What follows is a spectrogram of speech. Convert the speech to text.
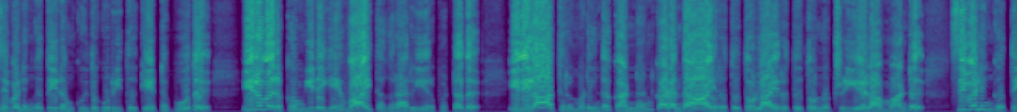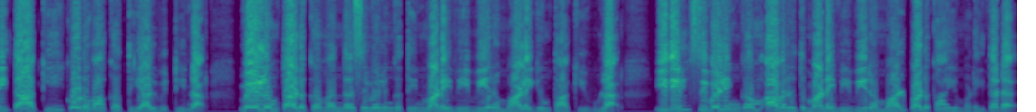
சிவலிங்கத்திடம் இது குறித்து கேட்டபோது இருவருக்கும் இடையே வாய் தகராறு ஏற்பட்டது. இதில் ஆத்திரமடைந்த கண்ணன் கடந்த ஆயிரத்து தொள்ளாயிரத்து தொன்னூற்றி ஏழாம் ஆண்டு சிவலிங்கத்தை தாக்கி கொடுவா கத்தியால் வெட்டினார். மேலும் தடுக்க வந்த சிவ சிவலிங்கத்தின் மனைவி வீரம்மாளையும் தாக்கியுள்ளார். இதில் சிவலிங்கம் அவரது மனைவி வீரம்மாள் படுகாயமடைந்தனர்.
